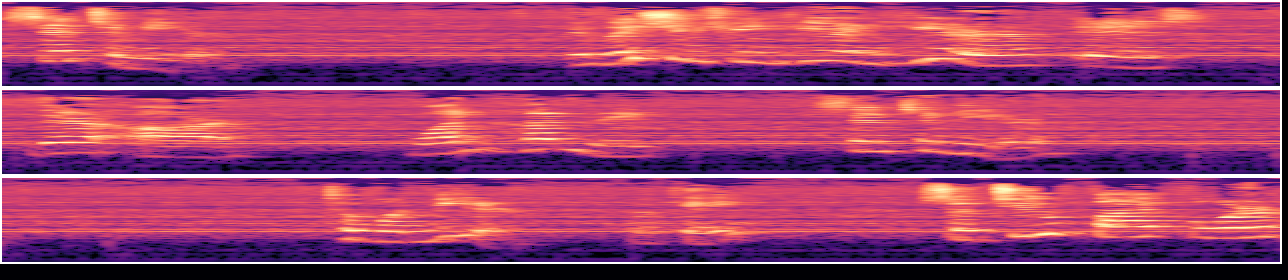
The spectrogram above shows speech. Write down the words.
centimeter. The relationship between here and here is there are 100 centimeter to 1 meter. Okay? So 254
